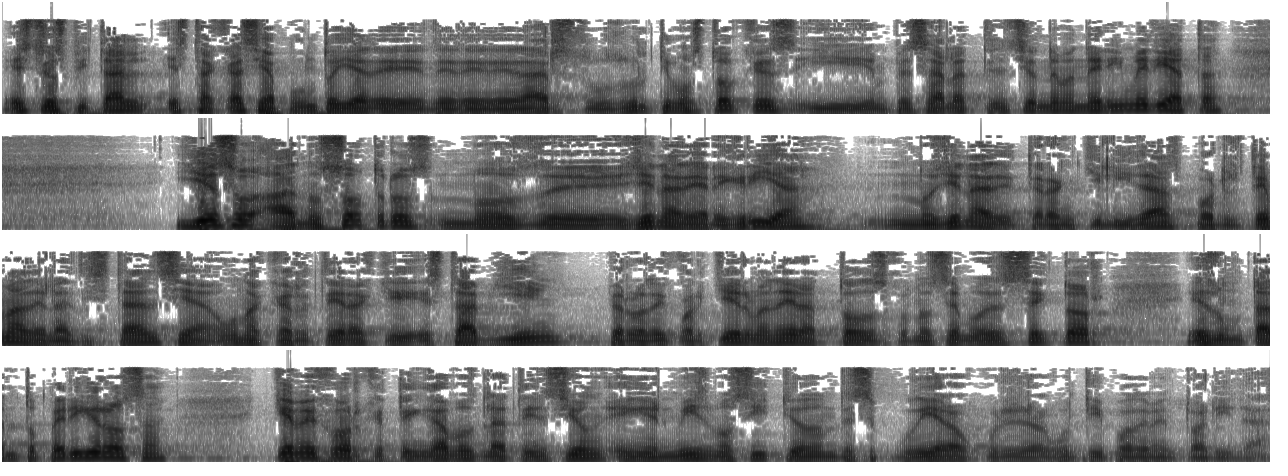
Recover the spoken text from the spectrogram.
este hospital está casi a punto ya de, de dar sus últimos toques y empezar la atención de manera inmediata. Y eso a nosotros nos eh, llena de alegría, nos llena de tranquilidad por el tema de la distancia, una carretera que está bien, pero de cualquier manera todos conocemos ese sector, es un tanto peligrosa. Qué mejor que tengamos la atención en el mismo sitio donde se pudiera ocurrir algún tipo de eventualidad.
